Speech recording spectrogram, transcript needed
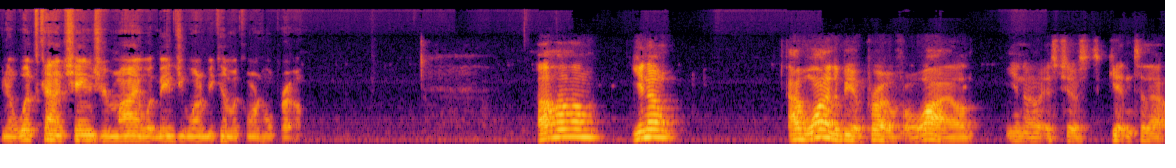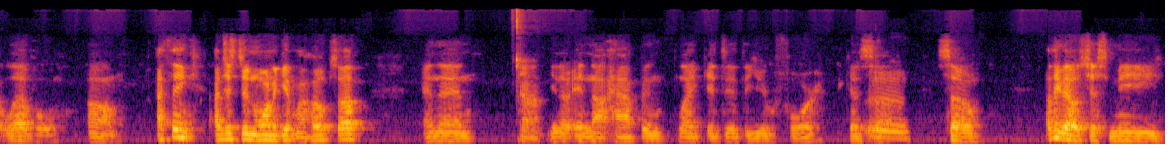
you know, what's kind of changed your mind? What made you want to become a cornhole pro? Um, you know, I've wanted to be a pro for a while. You know, it's just getting to that level. Um, I think I just didn't want to get my hopes up, and then, Uh. you know, it not happen like it did the year before. Because uh, Mm, So I think that was just me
